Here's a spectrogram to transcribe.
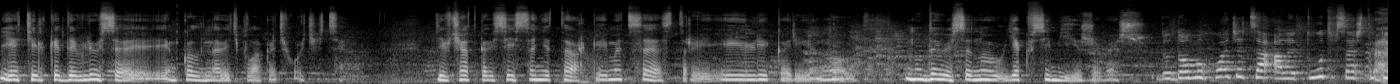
я тільки дивлюся, інколи навіть плакати хочеться. Дівчатка всі і санітарки, і медсестри, і лікарі. Ну, ну дивишся, ну як в сім'ї живеш. Додому хочеться, але тут все ж таки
